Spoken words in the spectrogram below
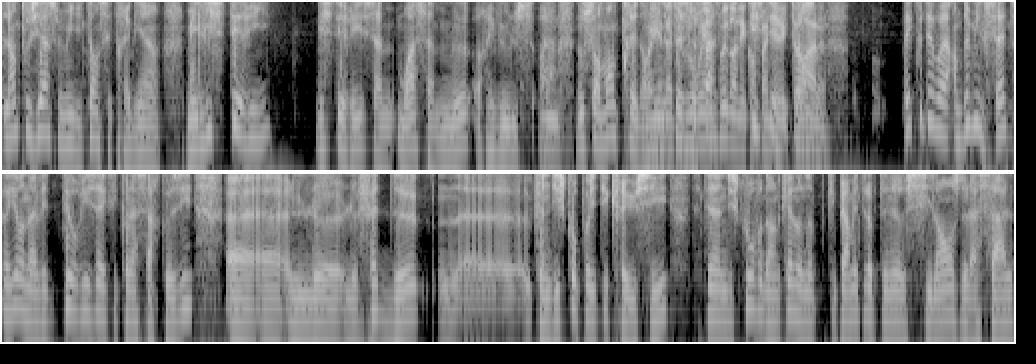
L'enthousiasme militant, c'est très bien, mais l'hystérie, L'hystérie, ça, moi, ça me révulse. Voilà. Mm. Nous sommes entrés dans une espèce de phase un peu dans les campagnes électorales. Bah, écoutez, voilà, en 2007, voyez, on avait théorisé avec Nicolas Sarkozy euh, euh, le, fait de euh, qu'un discours politique réussi, c'était un discours dans lequel on qui permettait d'obtenir le silence de la salle,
